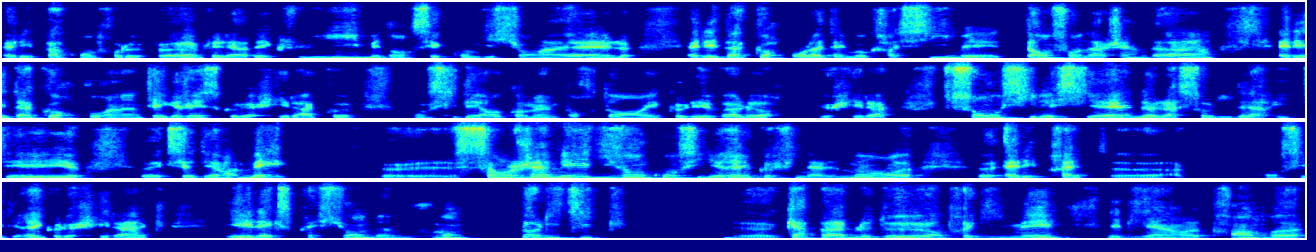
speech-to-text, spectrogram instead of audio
Elle n'est pas contre le peuple, elle est avec lui, mais dans ses conditions à elle. Elle est d'accord pour la démocratie, mais dans son agenda. Elle est d'accord pour intégrer ce que le Hirak considère comme important et que les valeurs du Hirak sont aussi les siennes, la solidarité, euh, etc. Mais euh, sans jamais, disons, considérer que finalement, euh, elle est prête à considérer que le Hirak est l'expression d'un mouvement politique euh, capable de, entre guillemets, eh bien, prendre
